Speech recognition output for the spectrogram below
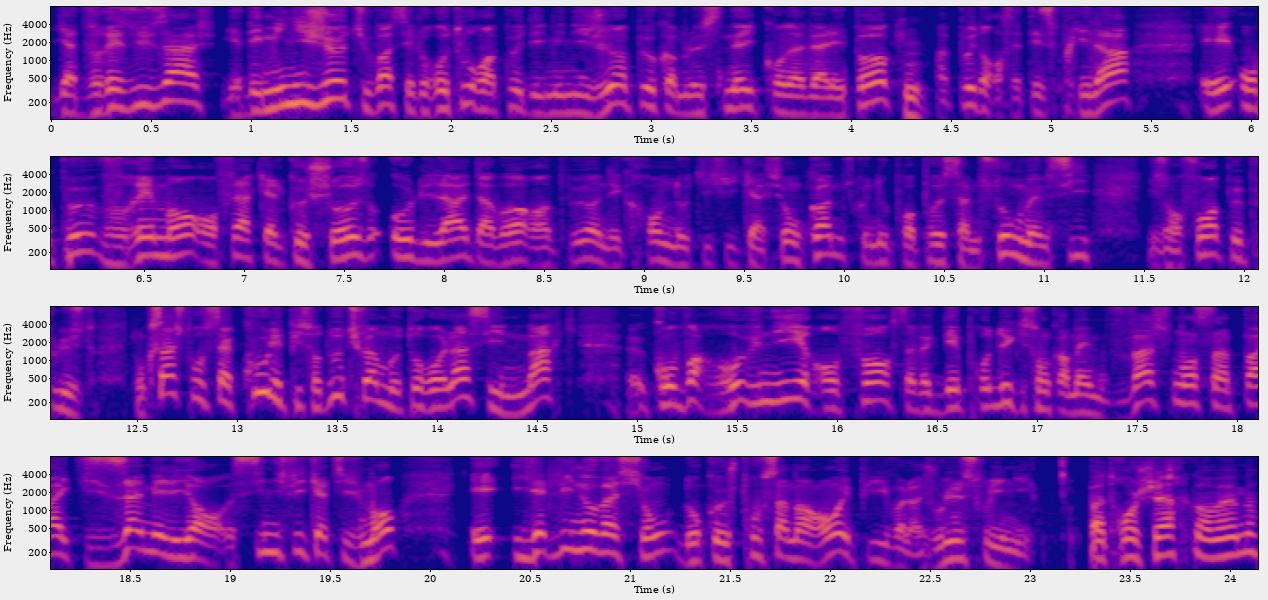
il y a de vrais usages. Il y a des mini-jeux, tu vois, c'est le retour un peu des mini-jeux, un peu comme le Snake qu'on avait à l'époque, hmm. un peu dans cet esprit-là. Et on peut vraiment en faire quelque chose au-delà d'avoir un peu un écran de notification comme ce que nous propose Samsung, même si ils en font un peu plus. Donc ça, je trouve ça cool. Et puis surtout, tu vois, Motorola, c'est une marque euh, qu'on va revenir en force avec des produits qui sont quand même vachement sympas et qui s'améliorent significativement. Et il y a de l'innovation, donc euh, je trouve ça marrant. Et puis voilà, je voulais le souligner. Pas trop cher quand même?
